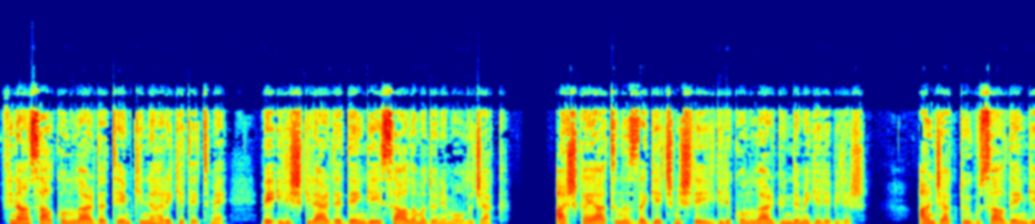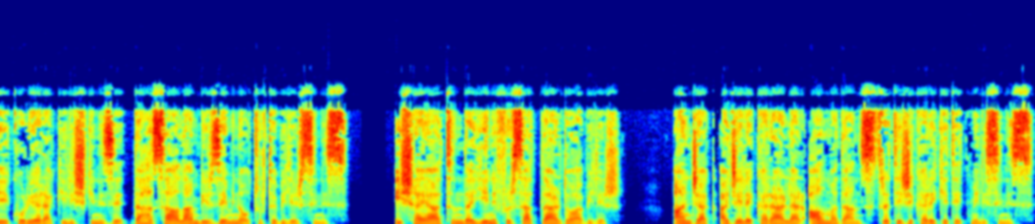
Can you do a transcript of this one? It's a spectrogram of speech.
finansal konularda temkinli hareket etme ve ilişkilerde dengeyi sağlama dönemi olacak. Aşk hayatınızda geçmişle ilgili konular gündeme gelebilir. Ancak duygusal dengeyi koruyarak ilişkinizi daha sağlam bir zemine oturtabilirsiniz. İş hayatında yeni fırsatlar doğabilir. Ancak acele kararlar almadan stratejik hareket etmelisiniz.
